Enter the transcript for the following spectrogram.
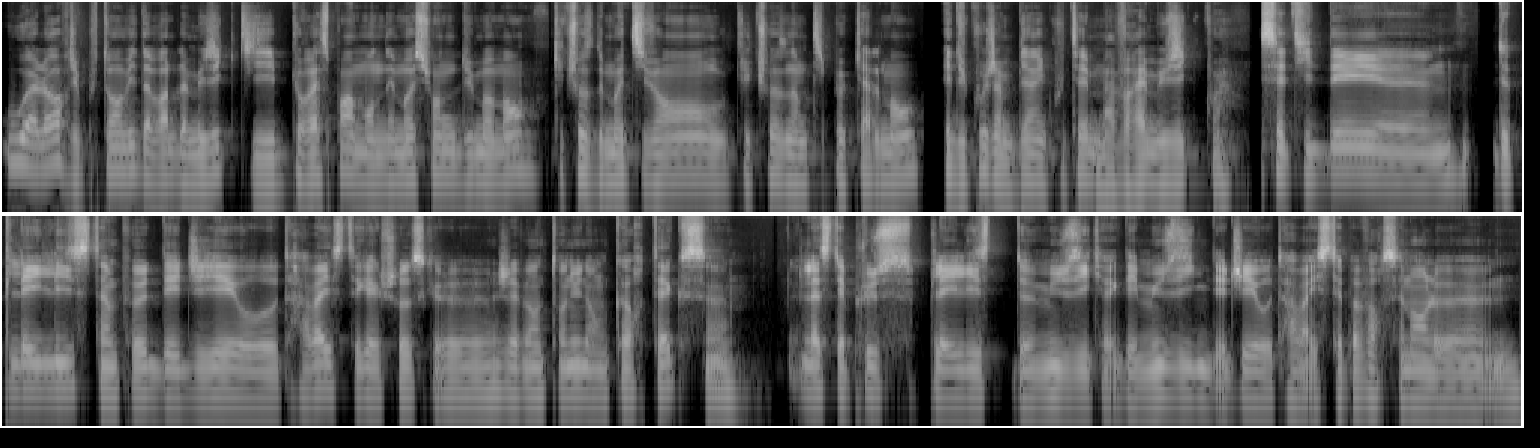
Ou alors, j'ai plutôt envie d'avoir de la musique qui correspond à mon émotion du moment, quelque chose de motivant ou quelque chose d'un petit peu calmant. Et du coup, j'aime bien écouter ma vraie musique, quoi. Cette idée euh, de playlist un peu dédiée au travail, c'était quelque chose que j'avais entendu dans Cortex. Là, c'était plus playlist de musique avec des musiques dédiées au travail. C'était pas forcément le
